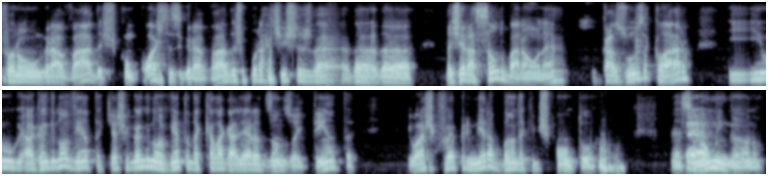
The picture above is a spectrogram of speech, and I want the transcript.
foram gravadas, compostas e gravadas por artistas da, da, da, da geração do Barão, né? O Cazuza, claro, e o, a Gangue 90, que acho que a Gangue 90 daquela galera dos anos 80, eu acho que foi a primeira banda que despontou, né, se é. não me engano.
